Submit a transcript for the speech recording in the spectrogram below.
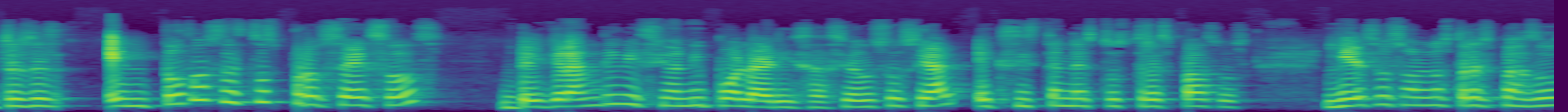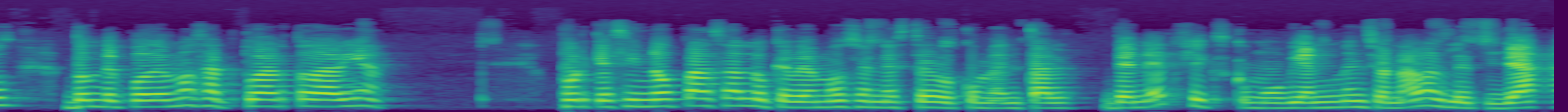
Entonces, en todos estos procesos de gran división y polarización social existen estos tres pasos. Y esos son los tres pasos donde podemos actuar todavía. Porque si no pasa lo que vemos en este documental de Netflix, como bien mencionabas, Leti, ya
